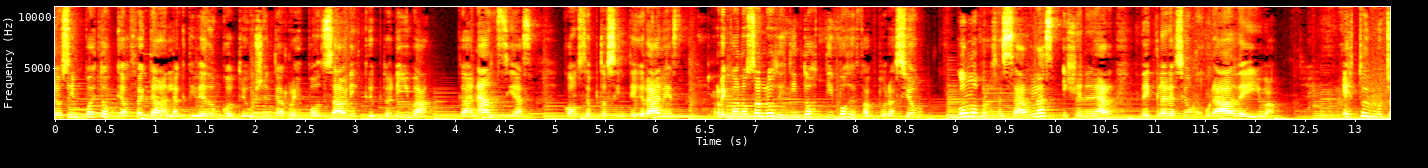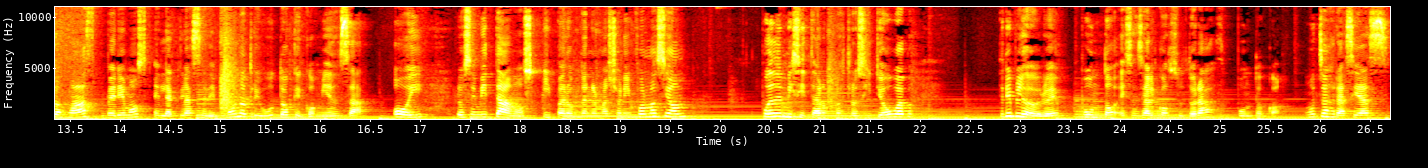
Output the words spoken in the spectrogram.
los impuestos que afectan a la actividad de un contribuyente responsable inscripto en IVA, ganancias, conceptos integrales, reconocer los distintos tipos de facturación, cómo procesarlas y generar declaración jurada de IVA. Esto y muchos más veremos en la clase de monotributo que comienza hoy. Los invitamos y para obtener mayor información pueden visitar nuestro sitio web www.esencialconsultoras.com. Muchas gracias.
